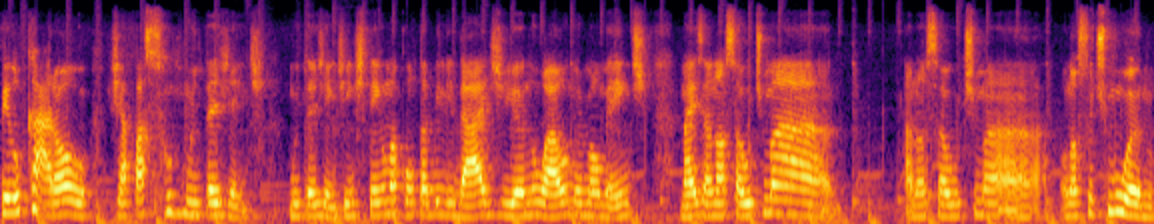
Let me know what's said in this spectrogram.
pelo Carol já passou muita gente. Muita gente. A gente tem uma contabilidade anual normalmente, mas a nossa última. A nossa última. O nosso último ano,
